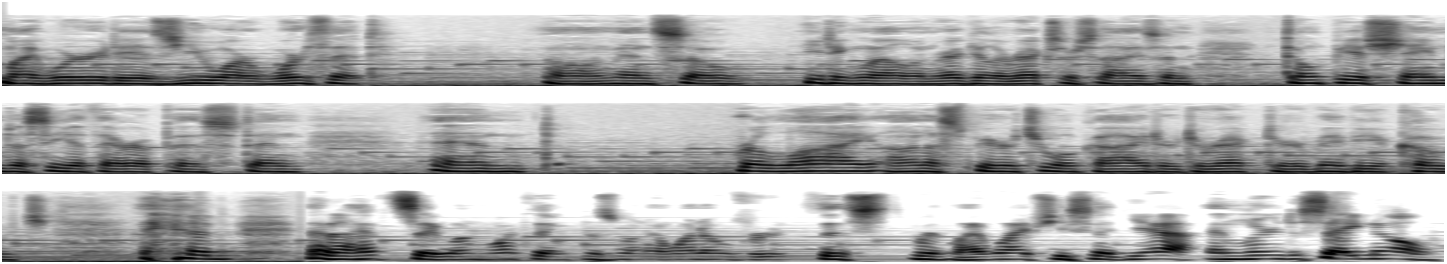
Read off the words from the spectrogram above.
my word is, you are worth it. Um, and so eating well and regular exercise and don't be ashamed to see a therapist and, and rely on a spiritual guide or director, maybe a coach. And, and I have to say one more thing, because when I went over this with my wife, she said, yeah, and learn to say no.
